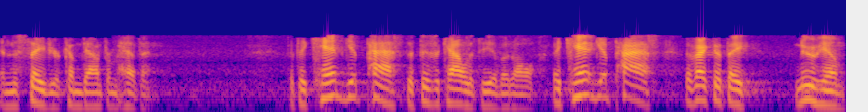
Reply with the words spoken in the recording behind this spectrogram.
and the Savior come down from heaven. But they can't get past the physicality of it all. They can't get past the fact that they knew him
